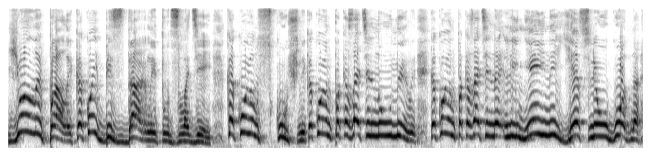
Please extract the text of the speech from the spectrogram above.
Ёлы-палы, какой бездарный тут злодей. Какой он скучный, какой он показательно унылый, какой он показательно линейный, если угодно.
